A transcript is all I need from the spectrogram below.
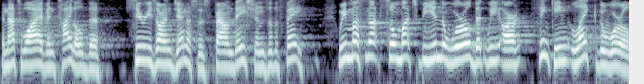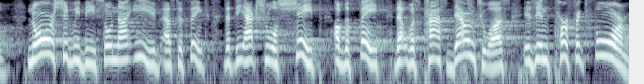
And that's why I've entitled the series on Genesis, Foundations of the Faith. We must not so much be in the world that we are thinking like the world, nor should we be so naive as to think that the actual shape of the faith that was passed down to us is in perfect form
